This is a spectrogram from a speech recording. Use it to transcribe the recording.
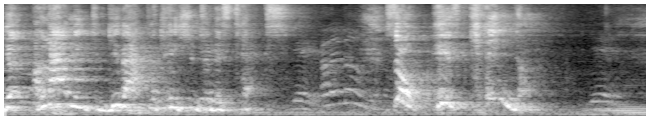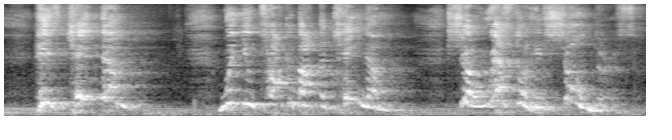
You allow me to give application to this text. So his kingdom, his kingdom, when you talk about the kingdom, shall rest on his shoulders.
